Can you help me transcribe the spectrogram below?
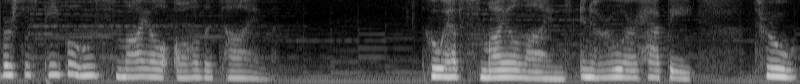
Versus people who smile all the time who have smile lines and who are happy through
